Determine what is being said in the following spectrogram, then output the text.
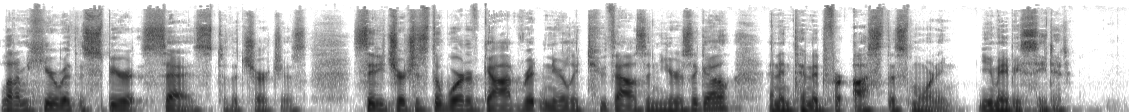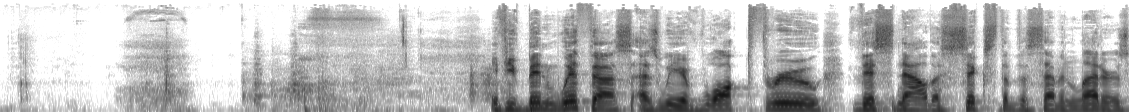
let him hear what the Spirit says to the churches. City Church is the word of God written nearly 2,000 years ago and intended for us this morning. You may be seated. If you've been with us as we have walked through this now, the sixth of the seven letters,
